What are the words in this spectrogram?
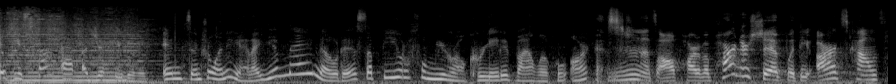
If you stop at a Jiffy Lube in central Indiana, you may notice a beautiful mural created by a local artist. Mm, that's all part of a partnership with the Arts Council.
